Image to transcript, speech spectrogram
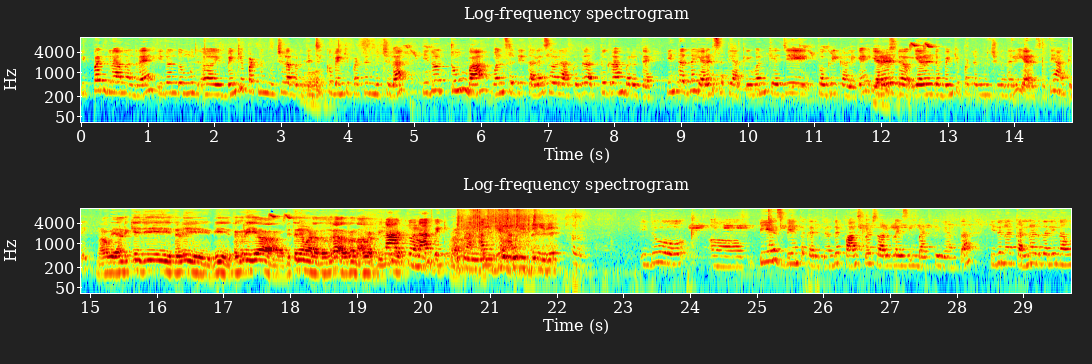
ಇಪ್ಪತ್ತು ಗ್ರಾಮ್ ಅಂದ್ರೆ ಇದೊಂದು ಮು- ಆ, ಬೆಂಕಿ ಪಟ್ಟಣದ ಮುಚ್ಚಳ ಬರುತ್ತೆ ಚಿಕ್ಕ ಬೆಂಕಿ ಪಟ್ಟಣದ ಮುಚ್ಚಳ. ಇದು ತುಂಬಾ ಒಂದ್ಸತಿ ತಲೆ ಸೌರ ಹಾಕಿದ್ರೆ ಹತ್ತು ಗ್ರಾಮ್ ಬರುತ್ತೆ. ಇಂಥದ್ನ ಎರಡ್ ಸತಿ ಹಾಕಿ ಒಂದ್ ಕೆಜಿ ತೊಗರಿ ಕಾಳಿಗೆ ಎರಡ್ ಎರಡ್ ಬೆಂಕಿ ಪಟ್ಟಣ ಮುಚ್ಚಳದಲ್ಲಿ ಎರಡ್ ಸತಿ ಹಾಕ್ರಿ. ನಾವು ಎರಡು ಕೆಜಿ ತಳಿ ಬಿ ತೊಗರಿಯ ಬಿತ್ತನೆ ಮಾಡೋದಂದ್ರೆ ಅದರ ನಾಲ್ಕು ನಾಲ್ಕು ಬೆಂಕಿ ಬೆಂಕಿ ಪಟ್ಟಣ ಅಲ್ಲಿಗೆ ಬೂದಿ ಇದ್ದಂಗಿದೆ ಇದು ಪಿ ಎಸ್ ಬಿ ಅಂತ ಕರಿತೀವಿ ಅಂದ್ರೆ ಪಾಸ್ಪರ್ಟ್ ಸಾಲ್ಬಲೈಸಿಂಗ್ ಬ್ಯಾಕ್ಟೀರಿಯಾ ಅಂತ. ಇದನ್ನ ಕನ್ನಡದಲ್ಲಿ ನಾವು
